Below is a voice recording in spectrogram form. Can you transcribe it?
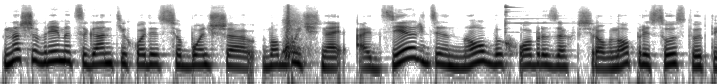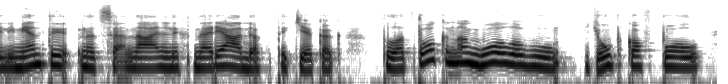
В наше время цыганки ходят все больше в обычной одежде, но в их образах все равно присутствуют элементы национальных нарядов, такие как платок на голову, юбка в пол –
